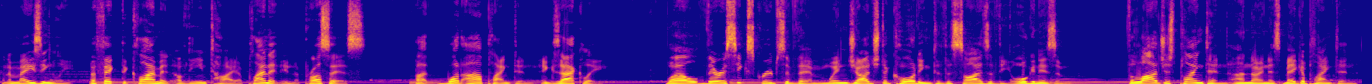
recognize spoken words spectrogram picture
and amazingly, affect the climate of the entire planet in the process. But what are plankton exactly? Well, there are six groups of them when judged according to the size of the organism. The largest plankton are known as megaplankton,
